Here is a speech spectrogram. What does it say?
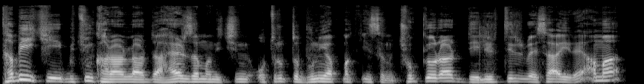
Tabii ki bütün kararlarda her zaman için oturup da bunu yapmak insanı çok yorar, delirtir vesaire ama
